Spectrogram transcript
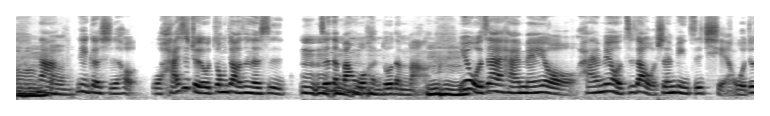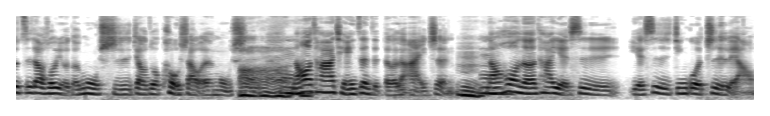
嗯、那那个时候。我还是觉得我宗教真的是，嗯，真的帮我很多的忙，嗯嗯，因为我在还没有还没有知道我生病之前，我就知道说有个牧师叫做寇绍恩牧师，然后他前一阵子得了癌症，嗯，然后呢，他也是也是经过治疗。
